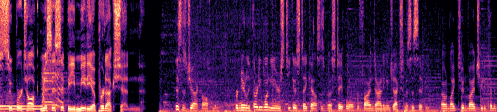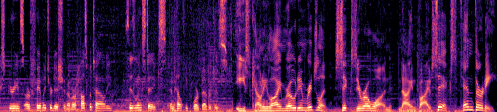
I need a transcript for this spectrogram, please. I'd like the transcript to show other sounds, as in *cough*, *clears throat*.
SuperTalk Mississippi media production. This is Jack Hoffman. For nearly 31 years, Tico Steakhouse has been a staple for fine dining in Jackson, Mississippi. I would like to invite you to come experience our family tradition of our hospitality, sizzling steaks, and healthy poured beverages. East County Line Road in Ridgeland, 601 956 1030.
